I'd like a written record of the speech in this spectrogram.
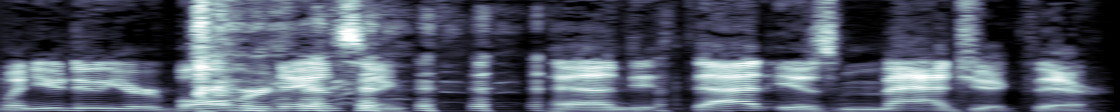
when you do your Ballmer dancing, and that is magic there.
